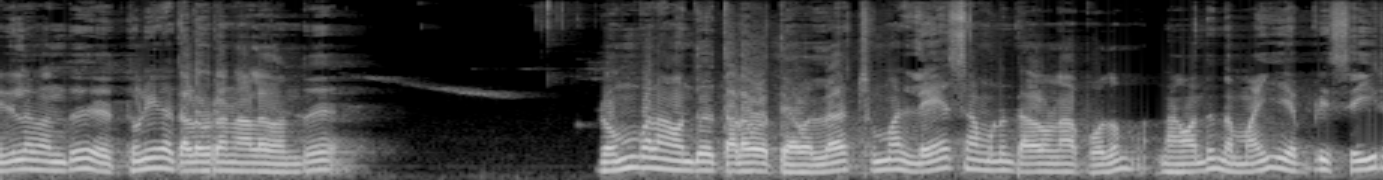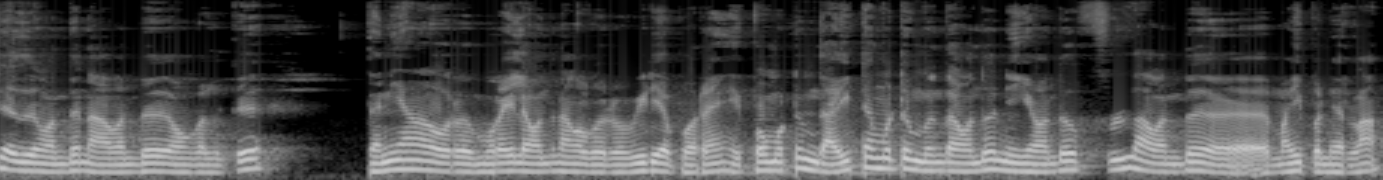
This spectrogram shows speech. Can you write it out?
இதில் வந்து துணியில் தடவுறனால வந்து ரொம்பலாம் வந்து தடவ தேவையில்ல. சும்மா லேசாக மட்டும் தடவுனா போதும். நான் வந்து இந்த மை எப்படி செய்கிறது வந்து நான் வந்து உங்களுக்கு தனியாக ஒரு முறையில் வந்து நான் உங்களுக்கு ஒரு வீடியோ போடுறேன். இப்போ மட்டும் இந்த ஐட்டம் மட்டும் இருந்தால் வந்து நீங்கள் வந்து ஃபுல்லாக வந்து மை பண்ணிடலாம்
